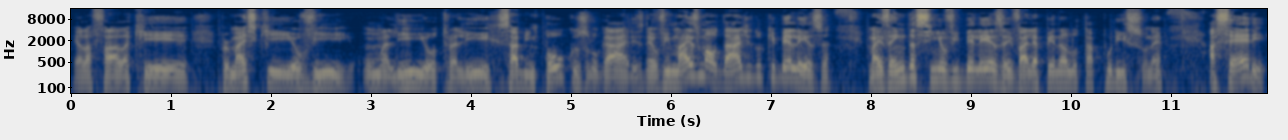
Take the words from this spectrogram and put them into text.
ela fala que, por mais que eu vi uma ali e outra ali, sabe, em poucos lugares, né? Eu vi mais maldade do que beleza. Mas ainda assim eu vi beleza e vale a pena lutar por isso, né? A série,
